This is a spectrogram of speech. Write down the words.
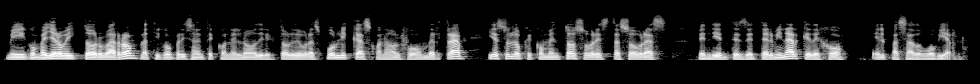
Mi compañero Víctor Barrón platicó precisamente con el nuevo director de Obras Públicas, Juan Adolfo Bombertrap, y esto es lo que comentó sobre estas obras pendientes de terminar que dejó el pasado gobierno.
